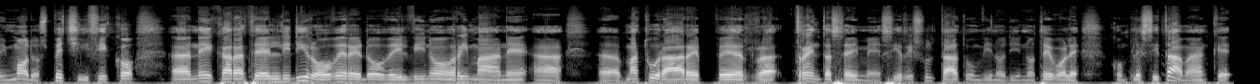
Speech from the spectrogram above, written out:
in modo specifico eh, nei caratelli di rovere dove il vino rimane a eh, maturare per 36 mesi. Il risultato è un vino di notevole complessità ma anche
